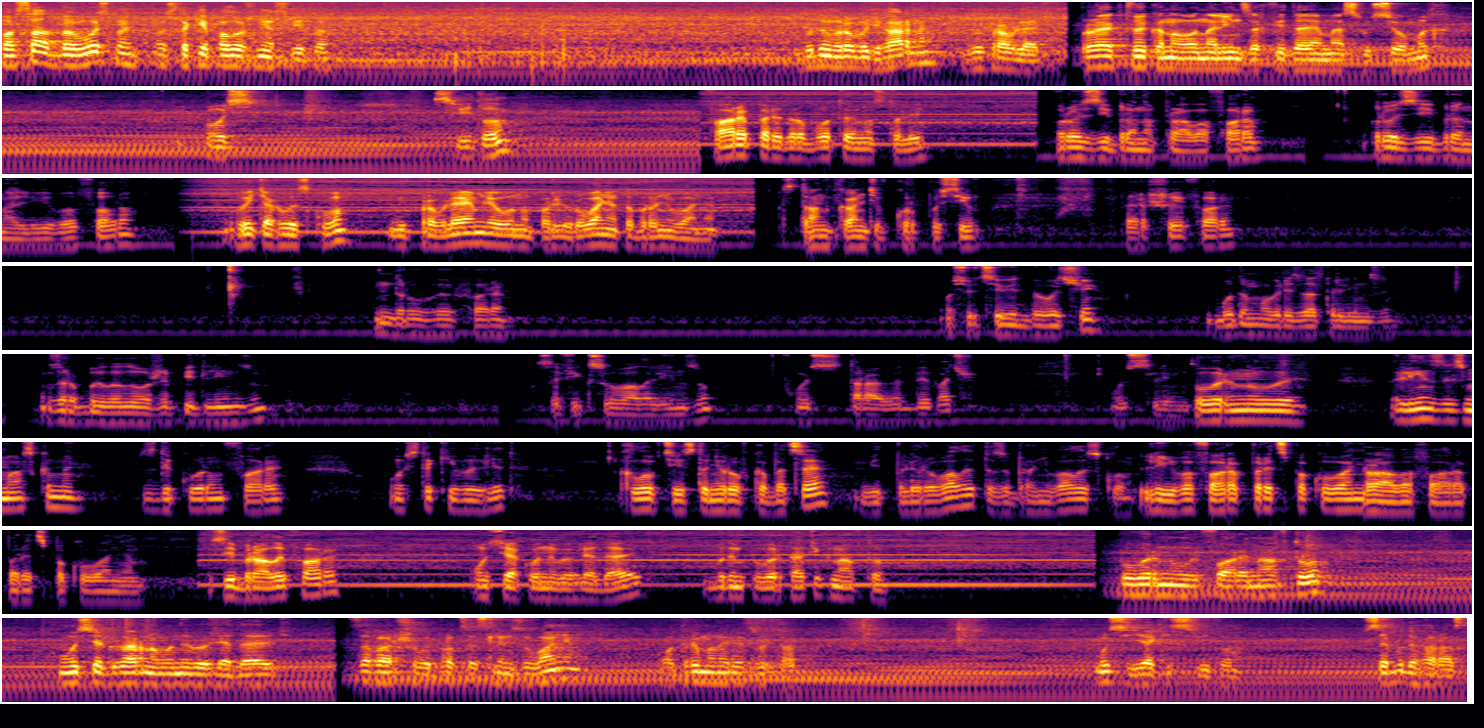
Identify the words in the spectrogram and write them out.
Passat B8, ось таке положення світла. Будемо робити гарно, виправляти. Проект виконано на лінзах від АМС у сьомих. Ось світло. Фари перед роботою на столі. Розібрана права фара. Розібрана ліва фара. Витягли скло, відправляємо його на полірування та бронювання. Стан кантів корпусів першої фари. Другої фари. Ось у ці відбивачі будемо вирізати лінзи. Зробили ложе під лінзу. Зафіксували лінзу. Ось старий відбивач. Ось лінза. Повернули лінзи з масками, з декором фари. Ось такий вигляд. Хлопці із тоніровка БЦ відполірували та забронювали скло. Ліва фара перед спакуванням, права фара перед спакуванням. Зібрали фари. Ось як вони виглядають. Будемо повертати їх на авто. Повернули фари на авто. Ось як гарно вони виглядають. Завершили процес лінзування. Отриманий результат. Ось і якість світла. Все буде гаразд.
